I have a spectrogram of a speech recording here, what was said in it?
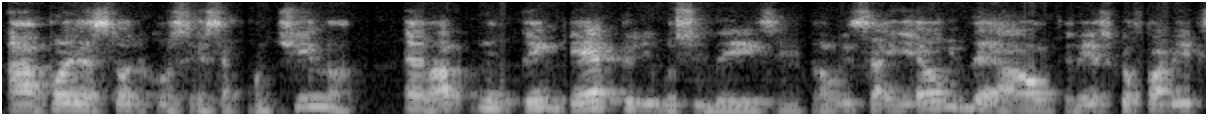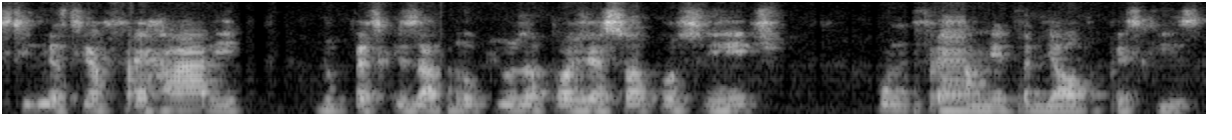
a projeção de consciência contínua, ela não tem gap de lucidez. Então, isso aí é o ideal. É isso que eu falei que seria assim, a Ferrari do pesquisador que usa a projeção consciente como ferramenta de autopesquisa.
